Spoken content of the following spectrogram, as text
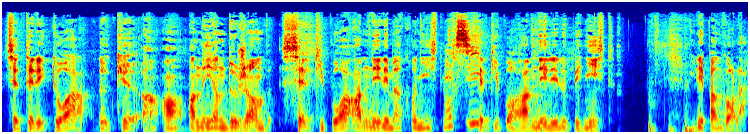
cet électorat, donc, euh, en, ayant deux jambes, celle qui pourra ramener les macronistes et celle qui pourra ramener les lepénistes Il n'est pas encore là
